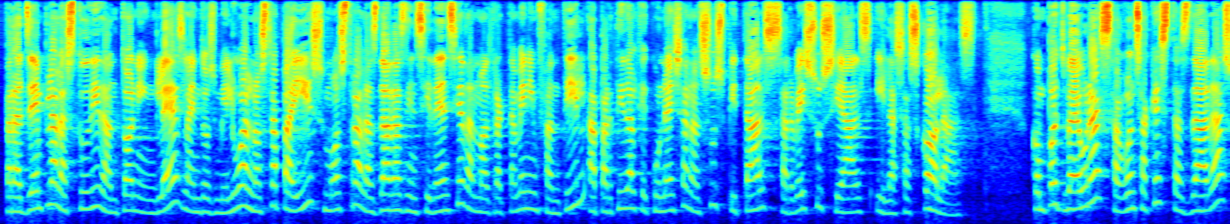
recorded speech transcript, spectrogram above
Per exemple, l'estudi d'Antoni Inglès l'any 2001 al nostre país mostra les dades d'incidència del maltractament infantil a partir del que coneixen els hospitals, serveis socials i les escoles. Com pots veure, segons aquestes dades,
